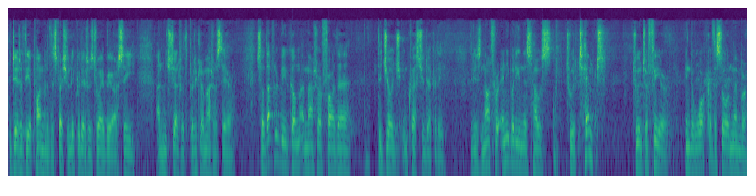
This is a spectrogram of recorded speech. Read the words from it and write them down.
the date of the appointment of the special liquidators to IBRC, and which dealt with particular matters there. So that will become a matter for the the judge in question, Deputy. It is not for anybody in this House to attempt to interfere in the work of the sole member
